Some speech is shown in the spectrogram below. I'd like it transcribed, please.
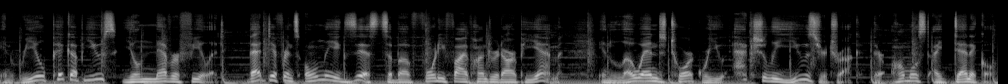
In real pickup use, you'll never feel it. That difference only exists above 4,500 RPM. In low-end torque where you actually use your truck, they're almost identical.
